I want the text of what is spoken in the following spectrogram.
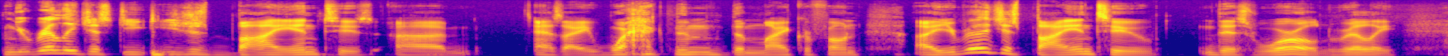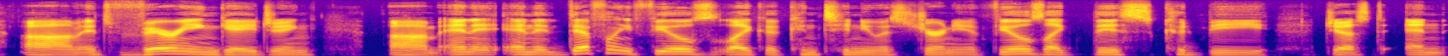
you really just you, you just buy into. Um, as I whack them the microphone, uh, you really just buy into this world. Really, um, it's very engaging. Um, and it, and it definitely feels like a continuous journey. It feels like this could be just an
